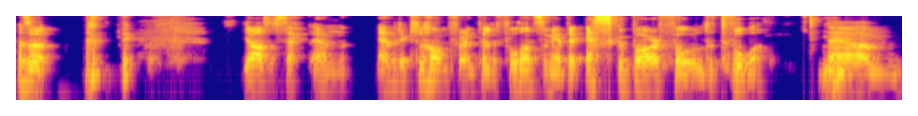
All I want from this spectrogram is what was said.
Alltså, jag har alltså sett en, en reklam för en telefon som heter Escobar Fold 2. Mm. Ehm,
